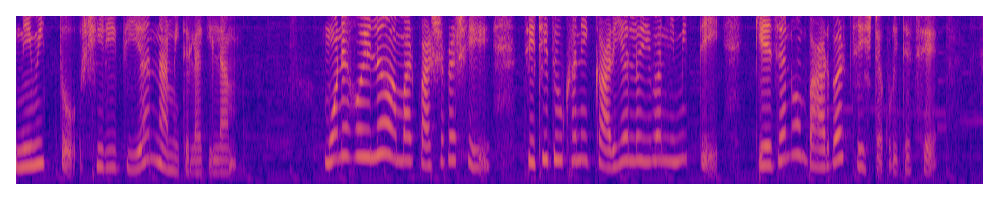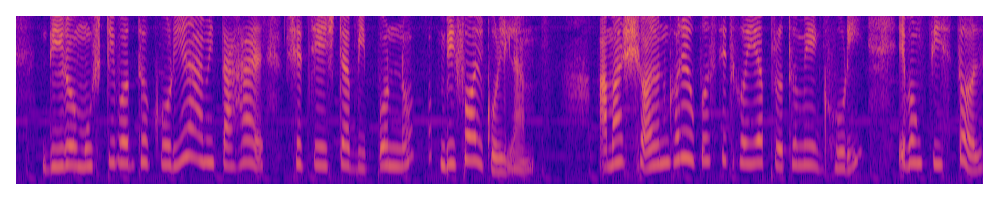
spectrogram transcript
নিমিত্ত সিঁড়ি দিয়া নামিতে লাগিলাম। মনে হইল আমার পাশাপাশি চিঠি দুখানি কাড়িয়া লইবার নিমিত্তে কে যেন বারবার চেষ্টা করিতেছে। দৃঢ় মুষ্টিবদ্ধ করিয়া আমি তাহার সে চেষ্টা বিপন্ন, বিফল করিলাম। আমার শয়নঘরে উপস্থিত হইয়া প্রথমে ঘড়ি এবং পিস্তল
